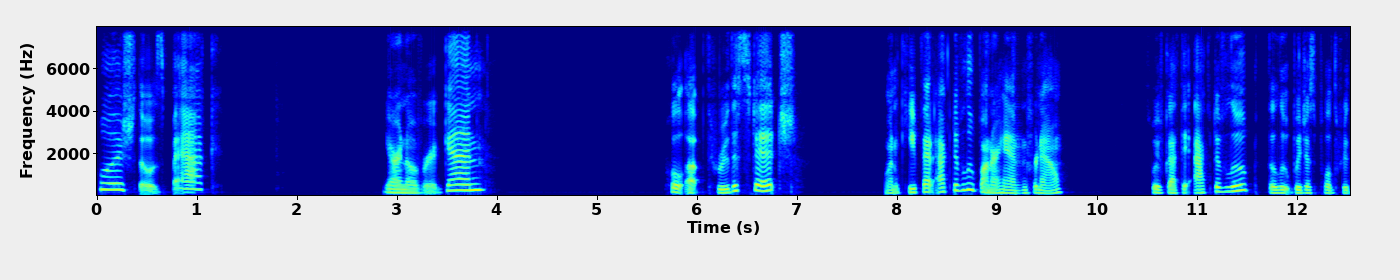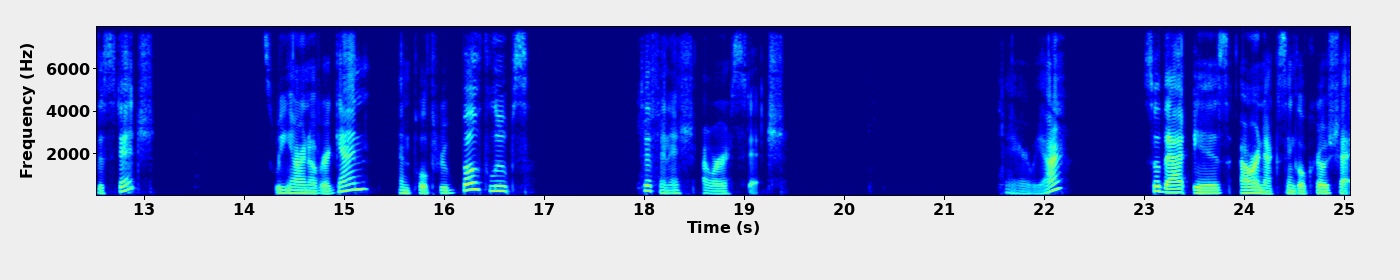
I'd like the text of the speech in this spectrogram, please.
push those back, yarn over again, pull up through the stitch. want to keep that active loop on our hand for now. So we've got the active loop, the loop we just pulled through the stitch. So we yarn over again and pull through both loops to finish our stitch. There we are. So that is our next single crochet.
